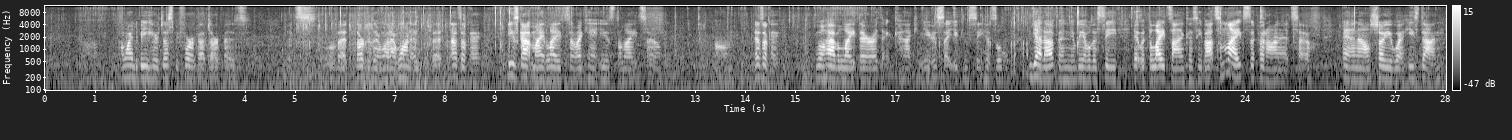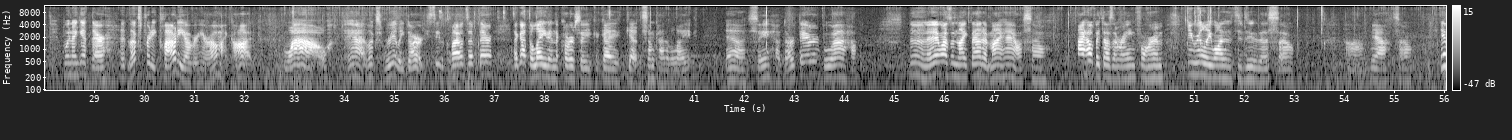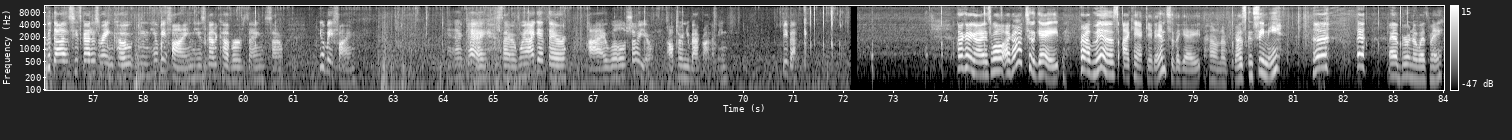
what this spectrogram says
Um, I wanted to be here just before it got dark, but it's, it's a little bit darker than what I wanted, but that's okay. He's got my light, so I can't use the light, so um, that's okay. We'll have a light there, I think, I can use that you can see his little get up and you'll be able to see it with the lights on because he bought some lights to put on it, so and I'll show you what he's done when I get there. It looks pretty cloudy over here. Oh my god. Wow. Yeah, it looks really dark. See the clouds up there? I got the light in the car so you could get some kind of a light. Yeah, see how dark they are? Wow. Mm, it wasn't like that at my house, so I hope it doesn't rain for him. He really wanted to do this, so um, yeah, so if it does, he's got his raincoat and he'll be fine. He's got a cover thing, so he'll be fine. Okay, so when I get there, I will show you. I'll turn you back on, I mean. Be back. Okay guys, well I got to the gate. Problem is, I can't get into the gate. I don't know if you guys can see me. I have Bruno with me.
